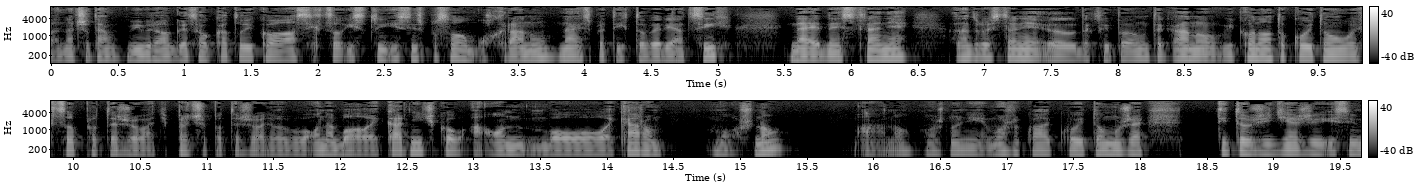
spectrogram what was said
na čo tam vybral grecko-katolíkov, ale asi chcel istým, istým spôsobom ochranu nájsť pre týchto veriacich na jednej strane a na druhej strane, e, tak to povedal, no tak áno, vykonal to kvôli tomu, ich chcel protežovať. Prečo protežovať? Lebo ona bola lekárničkou a on bol lekárom. Možno, Áno, možno nie. Možno kvôli tomu, že títo Židia žijú istým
